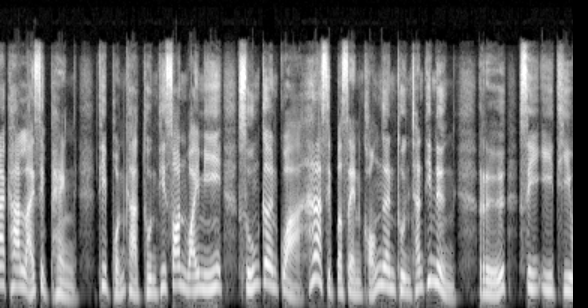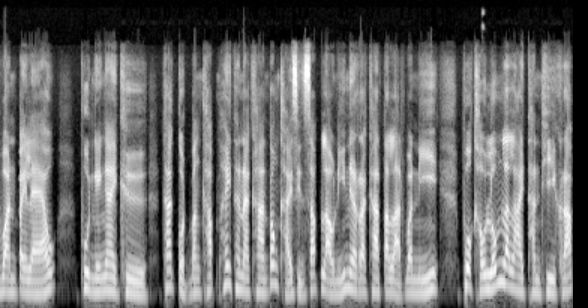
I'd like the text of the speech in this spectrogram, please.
นาคารหลายสิบแห่ง ที่ผลขาดทุนที่ซ่อนไว้มีสูงเกินกว่า 50%ของเงินทุนชั้นที่ 1 หรือ CET1 ไปแล้ว พูดง่ายๆ คือ ถ้ากฎบังคับให้ธนาคารต้องขายสินทรัพย์เหล่านี้ในราคาตลาดวันนี้ พวกเขาล้มละลายทันทีครับ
